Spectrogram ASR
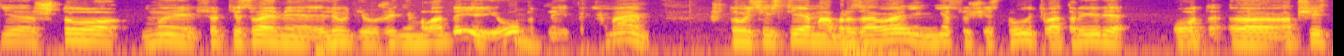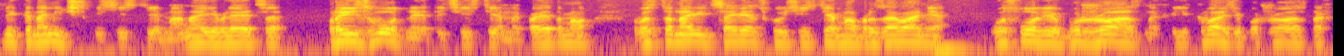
э, что мы все-таки с вами люди уже не молодые и опытные, и понимаем, что система образования не существует в отрыве от э, общественно-экономической системы. Она является производной этой системы. Поэтому восстановить советскую систему образования в условиях буржуазных или квазибуржуазных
